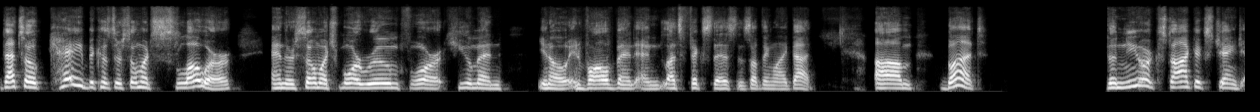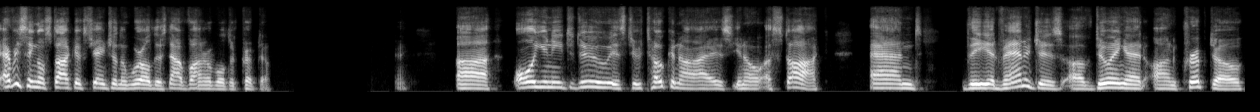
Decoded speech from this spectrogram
that's okay because they're so much slower and there's so much more room for human you know involvement and let's fix this and something like that. Um, but the new york stock exchange every single stock exchange in the world is now vulnerable to crypto. Uh, all you need to do is to tokenize you know a stock and the advantages of doing it on crypto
